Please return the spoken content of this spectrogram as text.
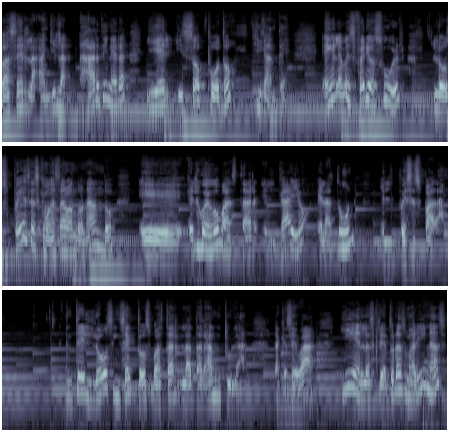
va a ser la anguila jardinera y el isópodo gigante. En el hemisferio sur, los peces que van a estar abandonando eh, el juego va a estar el gallo, el atún, el pez espada. Entre los insectos va a estar la tarántula, la que se va. Y en las criaturas marinas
